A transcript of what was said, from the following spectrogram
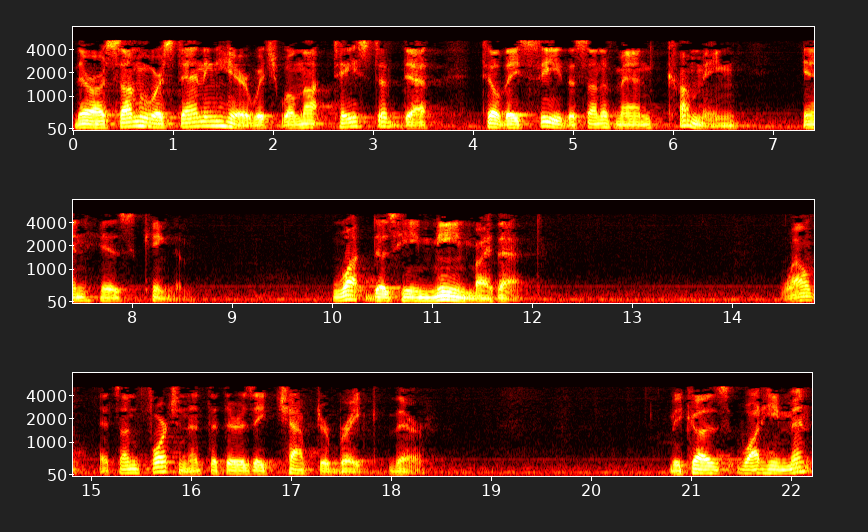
there are some who are standing here which will not taste of death till they see the Son of Man coming in his kingdom. What does he mean by that? Well, it's unfortunate that there is a chapter break there. Because what he meant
